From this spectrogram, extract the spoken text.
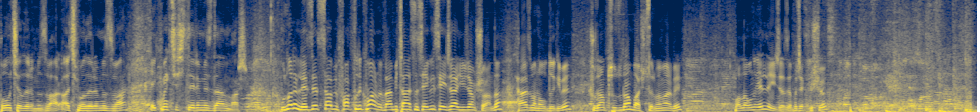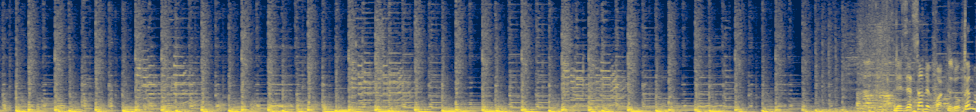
Poğaçalarımız var, açmalarımız var. Ekmek çeşitlerimizden var. Bunlara lezzetsel bir farklılık var mı? Ben bir tanesini sevgili seyirciler yiyeceğim şu anda. Her zaman olduğu gibi. Şuradan tuzludan başlıyorum Ömer Bey. Vallahi bunu elle yiyeceğiz. Yapacak bir şey yok. Lezzetsel de bir farklılık yok değil mi?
